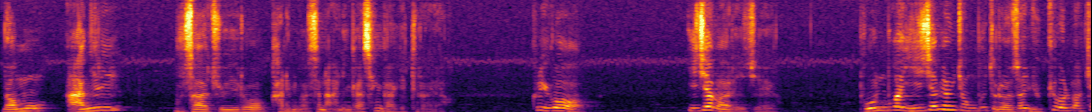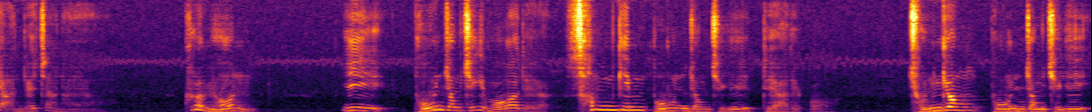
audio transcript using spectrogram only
너무 안일 무사주의로 가는 것은 아닌가 생각이 들어요. 그리고 이제 말이죠. 보훈부가 이재명 정부 들어서 6개월밖에 안 됐잖아요. 그러면 이 보훈 정책이 뭐가 돼요? 섬김 보훈 정책이 돼야 되고 존경 보훈 정책이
